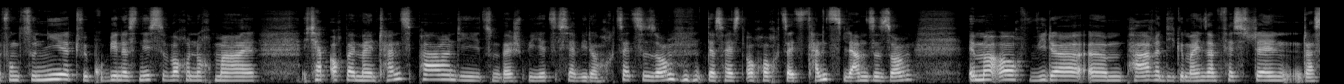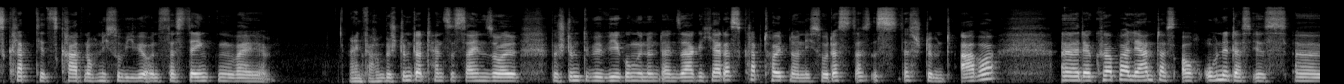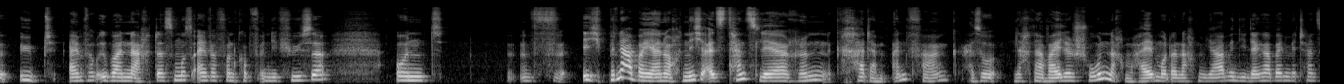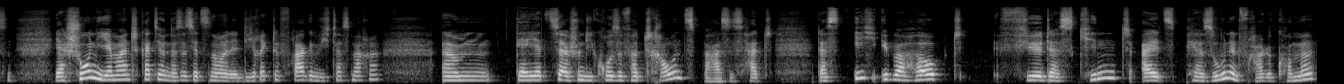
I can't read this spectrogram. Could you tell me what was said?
funktioniert. Wir probieren das nächste Woche nochmal. Ich habe auch bei meinen Tanzpaaren, die zum Beispiel jetzt ist ja wieder Hochzeitssaison, das heißt auch Hochzeitstanzlernsaison, immer auch wieder ähm, Paare, die gemeinsam feststellen, das klappt jetzt gerade noch nicht so, wie wir uns das denken, weil einfach ein bestimmter Tanz es sein soll, bestimmte Bewegungen und dann sage ich, ja, das klappt heute noch nicht so. Das, das ist, das stimmt. Aber äh, der Körper lernt das auch, ohne dass ihr es äh, übt, einfach über Nacht. Das muss einfach von Kopf in die Füße. Und ich bin aber ja noch nicht als Tanzlehrerin, gerade am Anfang, also nach einer Weile schon, nach einem halben oder nach einem Jahr, wenn die länger bei mir tanzen, ja schon jemand, Katja, und das ist jetzt nochmal eine direkte Frage, wie ich das mache, ähm, der jetzt ja schon die große Vertrauensbasis hat, dass ich überhaupt für das Kind als Person in Frage komme,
